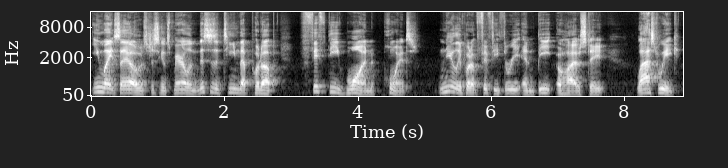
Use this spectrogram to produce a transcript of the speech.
you might say, oh, it's just against Maryland. This is a team that put up 51 points, nearly put up 53 and beat Ohio State last week.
